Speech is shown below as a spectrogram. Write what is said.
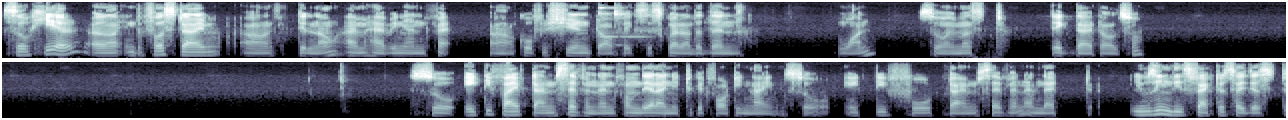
so here uh, in the first time uh, till now I'm having an uh, coefficient of x square other than 1 so I must take that also so 85 times 7 and from there I need to get 49 so 84 times 7 and that using these factors I just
